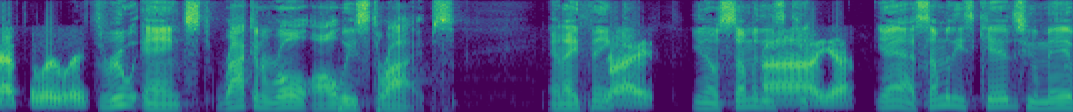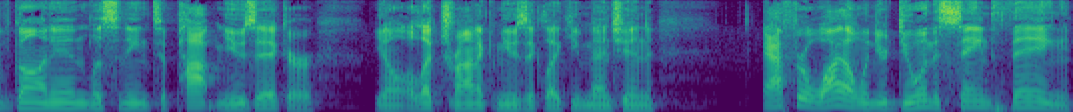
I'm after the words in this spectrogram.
absolutely through angst, rock and roll always thrives. And I think right you know some of these uh, yeah yeah some of these kids who may have gone in listening to pop music or you know electronic music like you mentioned after a while when you're doing the same thing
